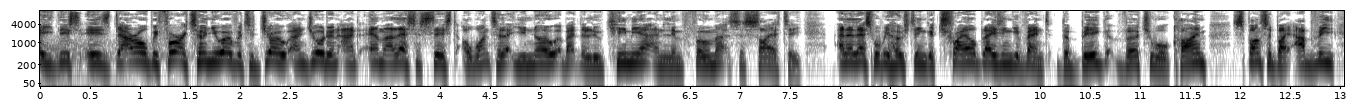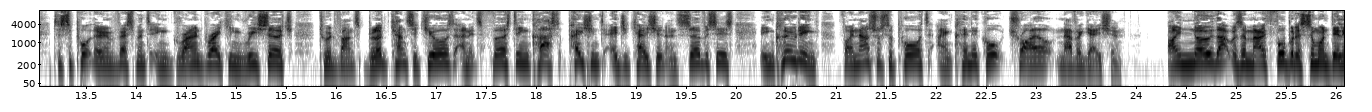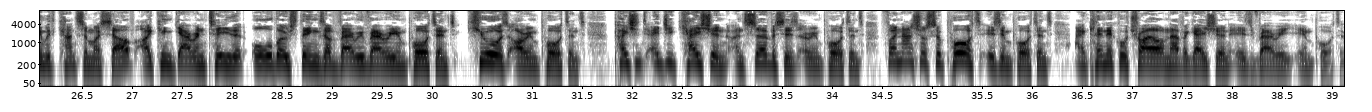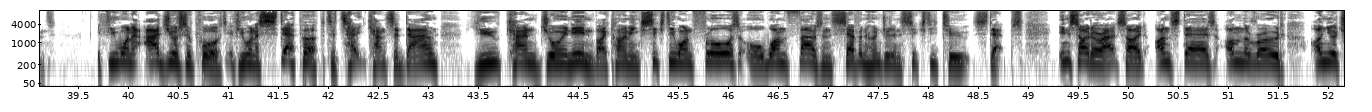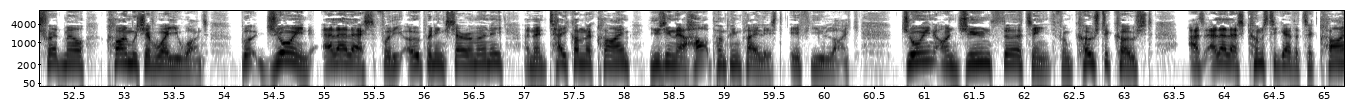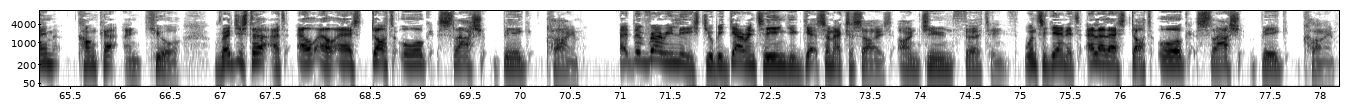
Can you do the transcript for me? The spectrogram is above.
Hey, this is Daryl. Before I turn you over to Joe and Jordan and MLS Assist, I want to let you know about the Leukemia and Lymphoma Society. LLS will be hosting a trailblazing event, the Big Virtual Climb, sponsored by AbbVie to support their investment in groundbreaking research to advance blood cancer cures and its first in class patient education and services, including financial support and clinical trial navigation. I know that was a mouthful, but as someone dealing with cancer myself, I can guarantee that all those things are very, very important. Cures are important. Patient education and services are important. Financial support is important. And clinical trial navigation is very important. If you want to add your support, if you want to step up to take cancer down, you can join in by climbing 61 floors or 1,762 steps. Inside or outside, on stairs, on the road, on your treadmill, climb whichever way you want. But join LLS for the opening ceremony and then take on the climb using their heart pumping playlist if you like. Join on June 13th from coast to coast as LLS comes together to climb, conquer, and cure. Register at lls.org slash big climb. At the very least, you'll be guaranteeing you get some exercise on June 13th. Once again, it's lls.org slash big climb.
